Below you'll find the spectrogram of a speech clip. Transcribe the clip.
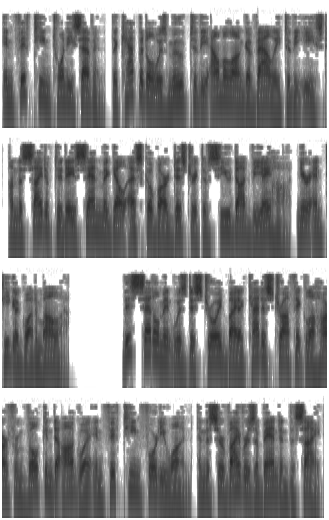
In 1527, the capital was moved to the Almolonga Valley to the east, on the site of today's San Miguel Escobar district of Ciudad Vieja, near Antigua Guatemala. This settlement was destroyed by a catastrophic lahar from Volcan de Agua in 1541, and the survivors abandoned the site.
